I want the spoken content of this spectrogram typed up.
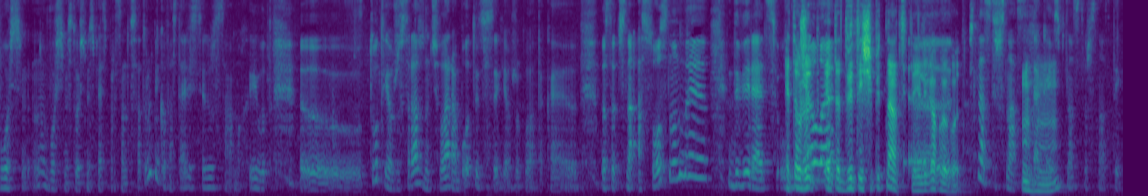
8, ну, 80-85% сотрудников остались тех же самых. И вот э, тут я уже сразу начала работать, я уже была такая достаточно осознанная, доверять Это уже умела. это 2015 или какой год? 15-16, да, Мгм. конец 15-16.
